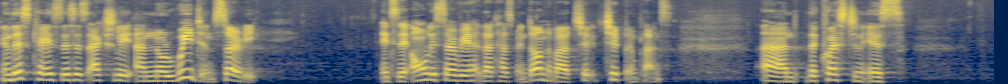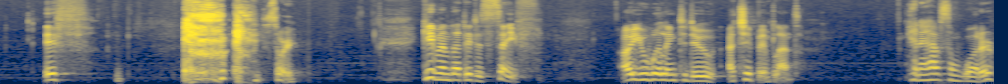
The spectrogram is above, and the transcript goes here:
In this case, this is actually a Norwegian survey. It's the only survey that has been done about chip implants. And the question is, if, sorry, given that it is safe, are you willing to do a chip implant? Can I have some water?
